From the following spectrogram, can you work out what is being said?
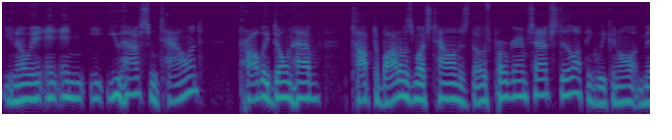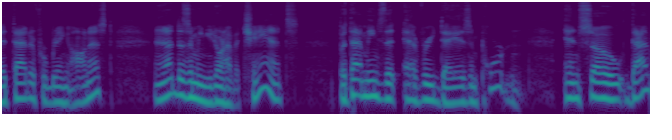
You know, and, and you have some talent, probably don't have top to bottom as much talent as those programs have still. I think we can all admit that if we're being honest. And that doesn't mean you don't have a chance, but that means that every day is important. And so that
